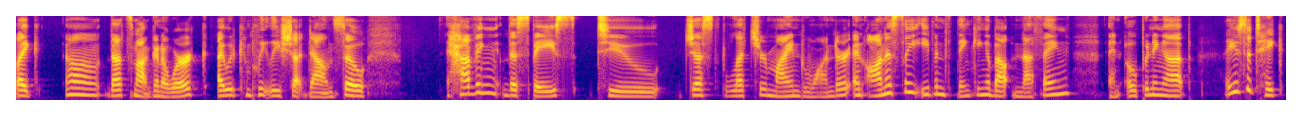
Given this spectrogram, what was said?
like oh that's not going to work i would completely shut down so having the space to just let your mind wander and honestly even thinking about nothing and opening up i used to take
